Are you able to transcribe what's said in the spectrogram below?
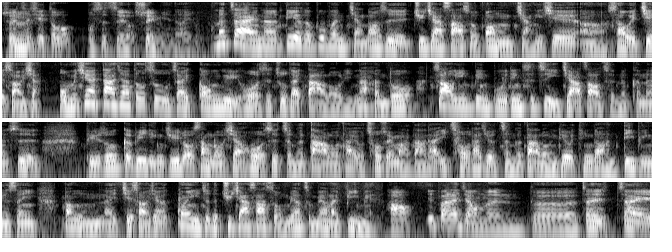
所以这些都不是只有睡眠而已。那再来呢？第二个部分讲到是居家杀手，帮我们讲一些呃，稍微介绍一下。我们现在大家都住在公寓或者是住在大楼里，那很多噪音并不一定是自己家造成的，可能是比如说隔壁邻居楼上楼下，或者是整个大楼它有抽水马达，它一抽它就整个大楼你就会听到很低频的声音。帮我们来介绍一下关于这个居家杀手，我们要怎么样来避免？好，一般来讲，我们的在在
